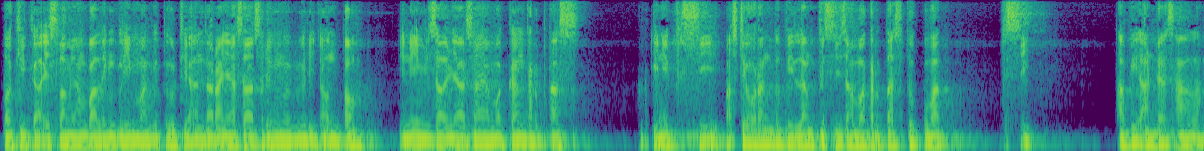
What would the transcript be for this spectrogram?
Logika Islam yang paling kelima itu di antaranya saya sering memberi contoh. Ini misalnya saya megang kertas, ini besi. Pasti orang itu bilang besi sama kertas itu kuat besi. Tapi Anda salah.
